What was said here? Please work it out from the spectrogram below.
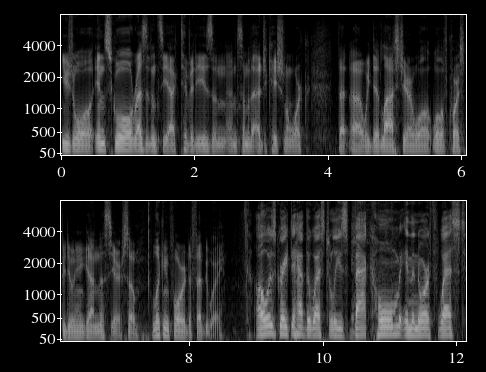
usual in school residency activities and, and some of the educational work that uh, we did last year, we'll, we'll of course be doing again this year. So looking forward to February. Always great to have the Westerlies back home in the Northwest.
